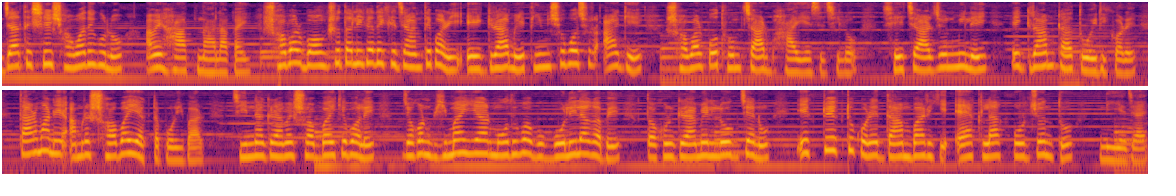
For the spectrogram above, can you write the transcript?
যাতে সেই সমাধিগুলো আমি হাত না লাগাই। সবার বংশতালিকা দেখে জানতে পারি, এই গ্রামে তিনশো বছর আগে সবার প্রথম চার ভাই এসেছিল। সেই চারজন মিলেই এই গ্রামটা তৈরি করে। তার মানে আমরা সবাই একটা পরিবার। চিন্না গ্রামের সবাইকে বলে, যখন ভীমাইয়া আর মধুবাবু বলি লাগাবে, তখন গ্রামের লোক যেন একটু একটু করে দাম বাড়িয়ে এক লাখ পর্যন্ত নিয়ে যায়।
